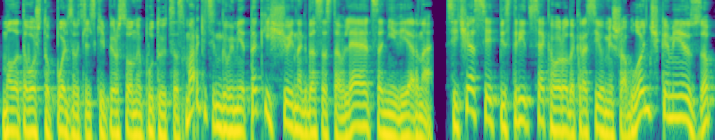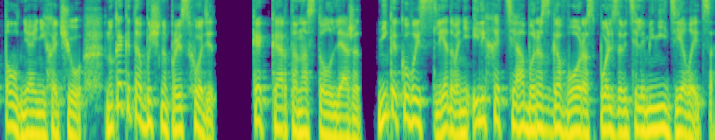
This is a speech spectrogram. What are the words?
Мало того, что пользовательские персоны путаются с маркетинговыми, так еще иногда составляются неверно. Сейчас сеть пестрит всякого рода красивыми шаблончиками «заполняй не хочу». Но как это обычно происходит? Как карта на стол ляжет. Никакого исследования или хотя бы разговора с пользователями не делается.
